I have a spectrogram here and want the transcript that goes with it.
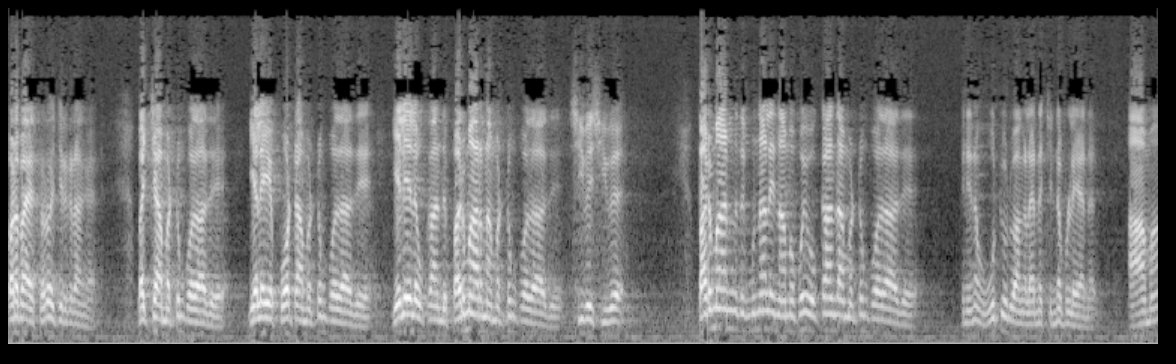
வடபாயசத்தோட வச்சிருக்கிறாங்க. வச்சா மட்டும் போதாது. இலைய போட்டா மட்டும் போதாது. இலையில உட்காந்து பருமாறினா மட்டும் போதாது. சிவ சிவ. பருமாறினதுக்கு முன்னாலே நாம போய் உட்கார்ந்தா மட்டும் போதாது. என்ன ஊட்டி விடுவாங்களா என்ன சின்ன பிள்ளையானர்? ஆமா.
